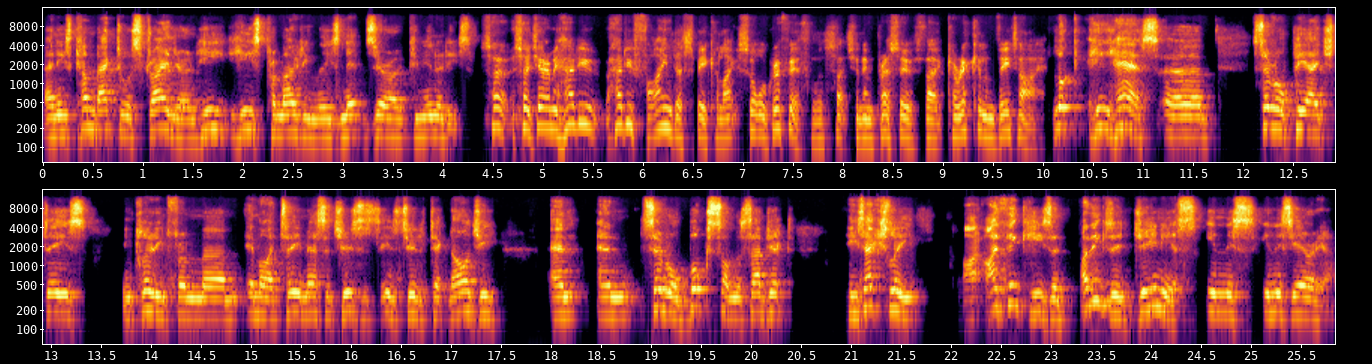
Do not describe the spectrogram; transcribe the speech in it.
and he's come back to Australia and he he's promoting these net zero communities. So, so Jeremy, how do you how do you find a speaker like Saul Griffith with such an impressive uh, curriculum vitae? Look, he has uh, several PhDs, including from um, MIT, Massachusetts Institute of Technology, and and several books on the subject. He's actually, I, I think he's a I think he's a genius in this in this area.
